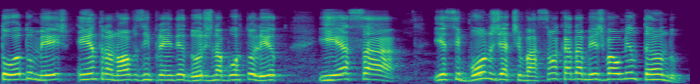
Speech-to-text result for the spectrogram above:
Todo mês entra novos empreendedores na Bortoleto e essa e esse bônus de ativação a cada mês vai aumentando.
